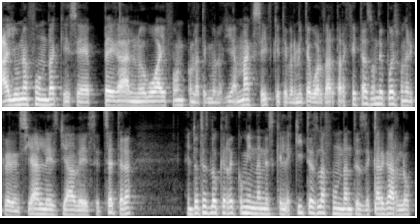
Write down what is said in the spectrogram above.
Hay una funda que se pega al nuevo iPhone con la tecnología MagSafe que te permite guardar tarjetas donde puedes poner credenciales, llaves, etc. Entonces lo que recomiendan es que le quites la funda antes de cargarlo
